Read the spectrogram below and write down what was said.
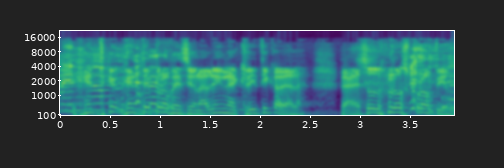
gente, gente, gente profesional en la crítica, véala. Vea, esos son los propios.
